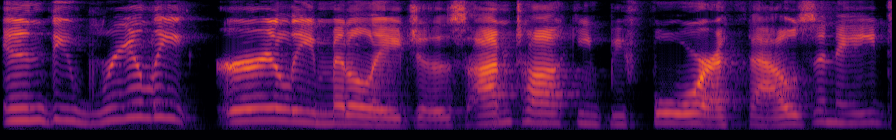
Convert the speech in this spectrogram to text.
in the really early Middle Ages, I'm talking before 1000 AD,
